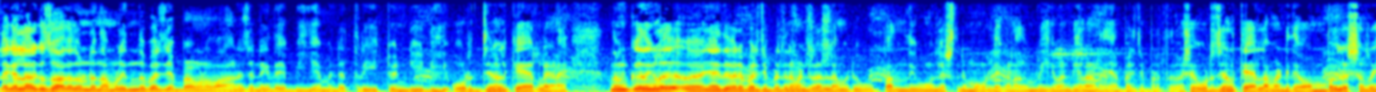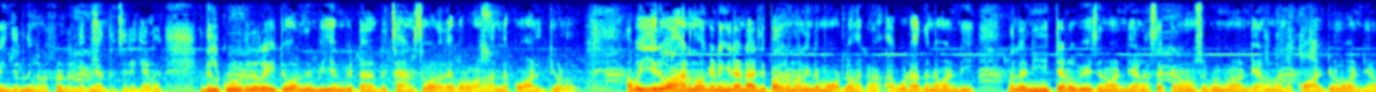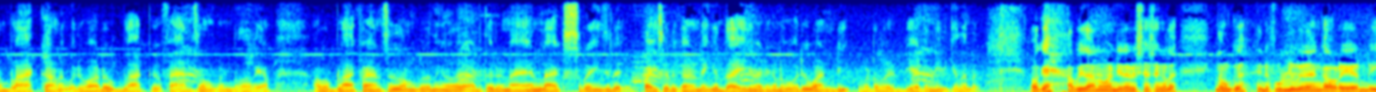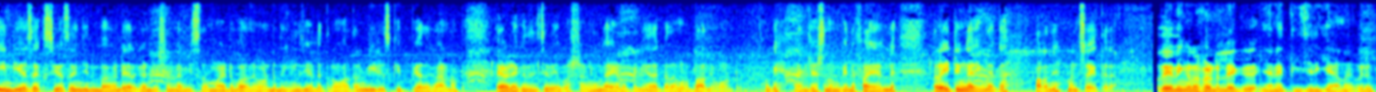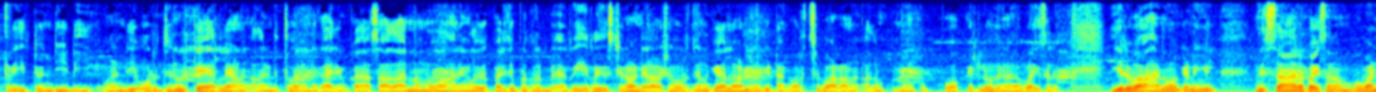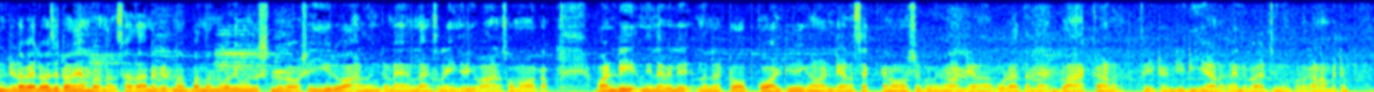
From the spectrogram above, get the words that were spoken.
ഇതിലേക്ക് എല്ലാവർക്കും സ്വാഗതമുണ്ട്. നമ്മൾ ഇന്ന് പരിചയപ്പെടാൻ വാഹനം വെച്ചിട്ടുണ്ടെങ്കിൽ ബി എമ്മിന്റെ ത്രീ ട്വന്റി ഡി ഒറിജിനൽ കേരളയാണ് നമുക്ക് നിങ്ങൾ ഞാൻ ഇതുവരെ പരിചയപ്പെടുത്തുന്ന വണ്ടികളെല്ലാം ഒരു പതിമൂന്ന് ലക്ഷത്തിന് മുകളിലേക്കാണ്. അതും ഈ വണ്ടികളാണ് ഞാൻ പരിചയപ്പെടുത്തുന്നത്. പക്ഷേ ഒറിജിനൽ കേരള വണ്ടി ദേ ഒമ്പത് ലക്ഷം റേഞ്ചിൽ നിങ്ങളുടെ ഫ്രണ്ടിലേക്ക് ഞാൻ എത്തിച്ചിരിക്കുകയാണ്. ഇതിൽ കൂടുതൽ റേറ്റ് കുറഞ്ഞ് ബി എം കിട്ടാനായിട്ട് ചാൻസ് വളരെ കുറവാണ്. നല്ല ക്വാളിറ്റി ഉള്ളത്. അപ്പോൾ ഈ ഒരു വാഹനം നോക്കുകയാണെങ്കിൽ രണ്ടായിരത്തി പതിനൊന്നാണ് ഇതിന്റെ മോഡൽ വന്നിക്കണം അതുകൂടാതെ തന്നെ വണ്ടി നല്ല നീറ്റായിട്ട് ഉപയോഗിച്ചിരുന്ന വണ്ടിയാണ്. സെക്കൻഡ് ഓണർഷിപ്പ് നിൽക്കുന്ന വണ്ടിയാണ്. നല്ല ക്വാളിറ്റി ഉള്ള വണ്ടിയാണ്. ബ്ലാക്കാണ് ഒരുപാട് ബ്ലാക്ക് ഫാൻസ് നമുക്ക് ഉണ്ടെന്ന് അറിയാം. അപ്പോൾ ബ്ലാക്ക് ഫാൻസ് നമുക്ക് നിങ്ങൾ അടുത്തൊരു നയൻ ലാക്സ് റേഞ്ചിൽ പൈസ എടുക്കാനുണ്ടെങ്കിൽ ധൈര്യമായിട്ട് ഇങ്ങോട്ട് ഒരു വണ്ടി ഇവിടെ റെഡി ആയിട്ട് തന്നെ ഇരിക്കുന്നുണ്ട്. ഓക്കെ അപ്പോൾ ഇതാണ് വണ്ടിയുടെ വിശേഷങ്ങൾ. നമുക്ക് ഇതിന്റെ ഫുള്ള് വിവരം കവർ ചെയ്യാറുണ്ട്. ഇന്ത്യസ് എക്സ്യൂസ് എഞ്ചിൻ ഭാഗം എയർ കണ്ടീഷനെല്ലാം വിശദമായിട്ട് പറഞ്ഞുകൊണ്ട് നിങ്ങൾ ചെയ്യേണ്ട എത്ര മാത്രം വീഡിയോ സ്കിപ്പ് ചെയ്യാതെ കാണണം. എവിടെയൊക്കെ നിന്ന് ചെറിയ പ്രശ്നങ്ങളും കാര്യങ്ങളൊക്കെ ഉണ്ടെങ്കിൽ അതൊക്കെ നമ്മൾ പറഞ്ഞുകൊണ്ട്. ഓക്കെ അതിനുശേഷം നമുക്ക് ഇതിന്റെ ഫൈനലിൽ റേറ്റും കാര്യങ്ങളൊക്കെ പറഞ്ഞ് മനസ്സിലാക്കി തരാം. അതെ നിങ്ങളുടെ ഫ്രണ്ടിലേക്ക് ഞാൻ എത്തിച്ചിരിക്കുകയാണ്. ഒരു ത്രീ ട്വന്റി ഡി വണ്ടി ഒറിജിനൽ കേരളയാണ് അതാണ് എടുത്തു വരേണ്ട കാര്യം. സാധാരണ നമ്മൾ വാഹനങ്ങൾ പരിചയപ്പെടുത്തുന്ന റീ രജിസ്റ്റേഡ് വണ്ടികളാണ്. പക്ഷേ ഒറിജിനൽ കേരള വണ്ടികൾ കിട്ടാൻ കുറച്ച് പാടാണ്. അതും നമുക്ക് പോക്കറ്റിൽ ഒതുങ്ങുന്ന പൈസ ഈ ഒരു വാഹനം നോക്കുകയാണെങ്കിൽ നിസ്സാര പൈസ. നമ്മൾ വണ്ടിയുടെ വില വെച്ചിട്ടാണ് ഞാൻ പറയുന്നത് സാധാരണ കിട്ടുന്ന പന്ത്രണ്ട് പതിമൂന്ന് ലക്ഷം രൂപ. പക്ഷേ ഈ ഒരു വാഹനം നിങ്ങൾക്ക് നയൻ ലാക്സ് റേഞ്ചിൽ ഈ വാഹനം സ്വന്തമാക്കാം. വണ്ടി നിലവിൽ നല്ല ടോപ്പ് ക്വാളിറ്റിയിലിരിക്കുന്ന വണ്ടിയാണ്. സെക്കൻഡ് ഓണർഷിപ്പ് നിൽക്കുന്ന വണ്ടിയാണ്. അതുകൂടാതെ തന്നെ ബ്ലാക്ക് ആണ്. ത്രീ ട്വന്റി ഡി ആണ്. അതിന്റെ ബാഡ്ജ് നിങ്ങൾക്ക് കൂടെ കാണാൻ പറ്റും.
